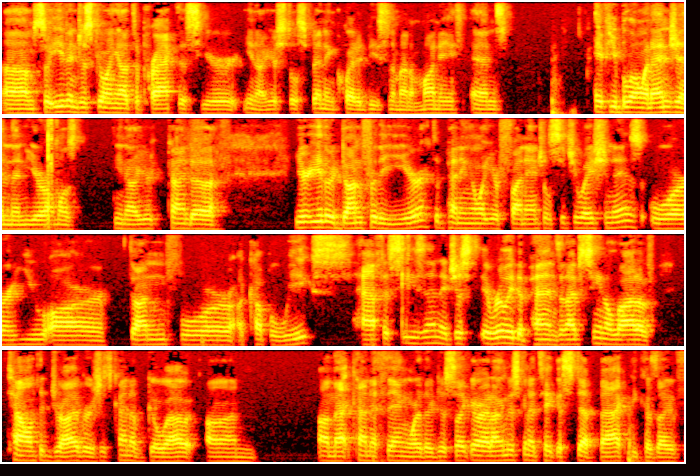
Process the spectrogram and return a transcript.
Um, so even just going out to practice, you're, you know, you're still spending quite a decent amount of money. And if you blow an engine, then you're almost you know you're kind of you're either done for the year depending on what your financial situation is or you are done for a couple weeks half a season. It just it really depends. And i've seen a lot of talented drivers just kind of go out on on that kind of thing where they're just like all right i'm just going to take a step back because i've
